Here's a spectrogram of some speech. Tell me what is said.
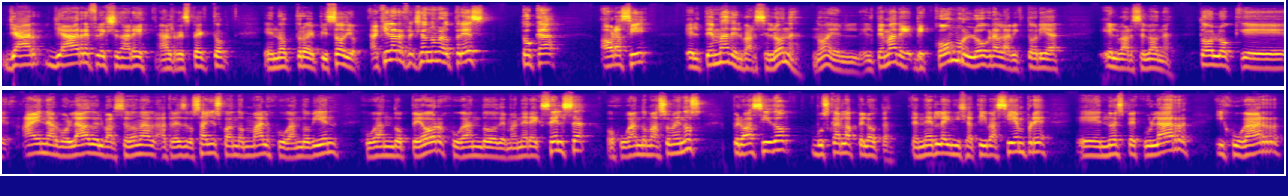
ya, ya reflexionaré al respecto en otro episodio. Aquí la reflexión número 3 toca, ahora sí, el tema del Barcelona, ¿no? el, el tema de, de cómo logra la victoria el Barcelona todo lo que ha enarbolado el Barcelona a través de los años, jugando mal, jugando bien, jugando peor, jugando de manera excelsa o jugando más o menos, pero ha sido buscar la pelota, tener la iniciativa siempre, eh, no especular y jugar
